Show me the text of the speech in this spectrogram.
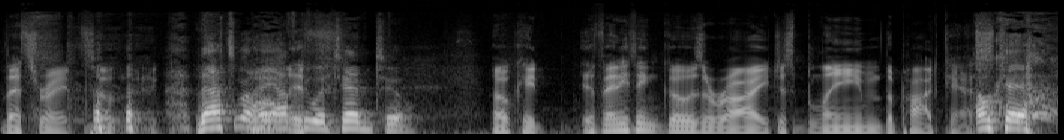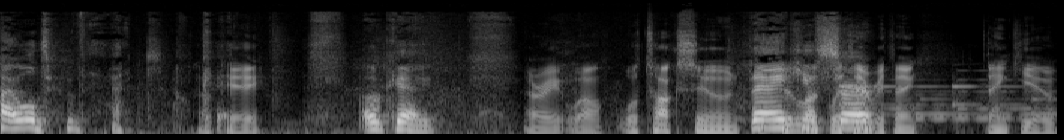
That's right. So, eh, That's what I Well, have to attend to. okay, if anything goes awry, just blame the podcast. Okay, I will do that. Okay. Okay. All right. Well, we'll talk soon. Thank Good you, luck sir. with everything. Thank you.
